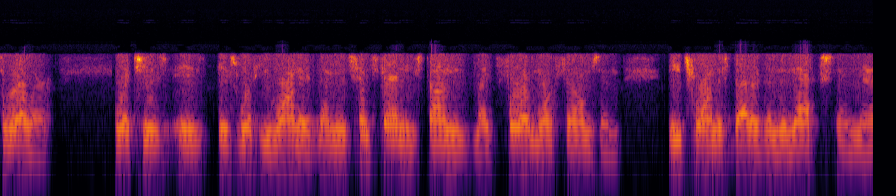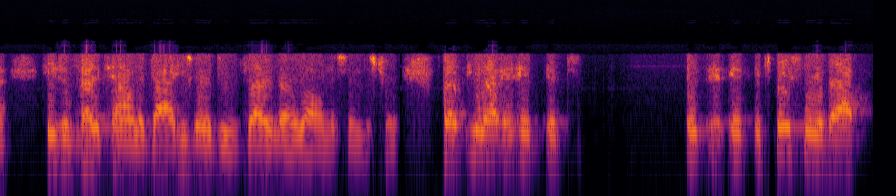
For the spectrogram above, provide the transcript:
thriller, which is is is what he wanted. I mean, since then he's done like four more films, and each one is better than the next. And uh, he's a very talented guy. He's going to do very very well in this industry. But you know, it, it it's it, it, it's basically about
